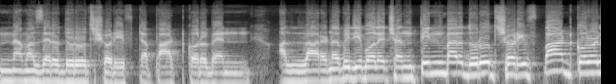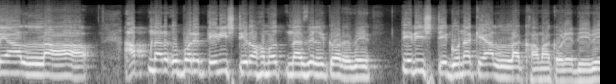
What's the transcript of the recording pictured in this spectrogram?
নামাজের দুরুদ শরীফটা পাঠ করবেন। আল্লাহর নবীজি বলেছেন, তিনবার দুরুদ শরীফ পাঠ করলে আল্লাহ আপনার উপরে তিরিশটি রহমত নাজিল করবে। তিরিশটি গুণাকে আল্লাহ ক্ষমা করে দিবে।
